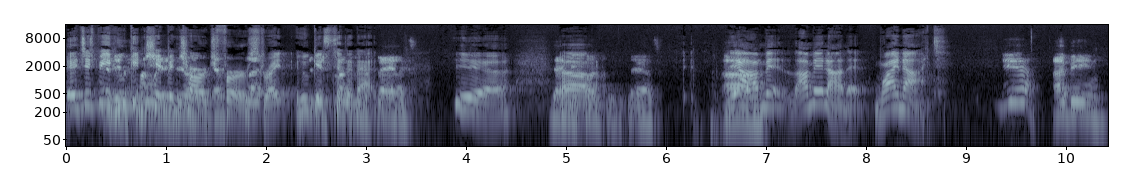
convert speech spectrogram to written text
It'd just be who can chip and charge first, right? Who gets to the net? Yeah. That'd be um, fun for the fans. yeah, um, I'm in, I'm in on it. Why not? Yeah, I mean,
